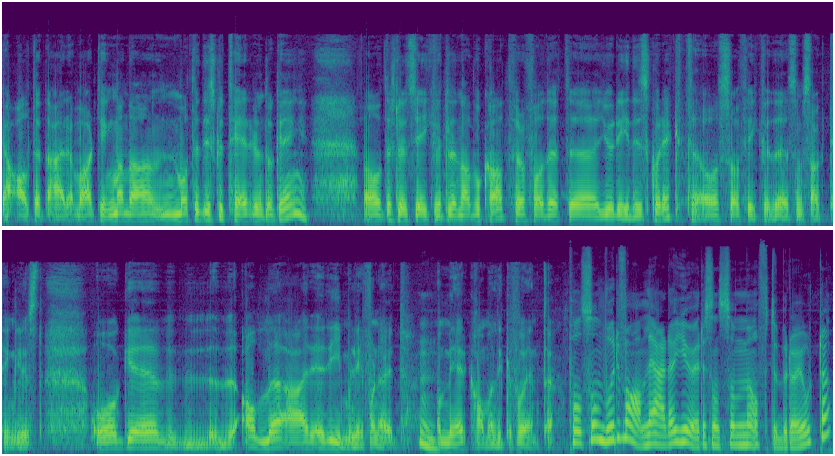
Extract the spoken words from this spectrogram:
ja, Alt dette her var ting man da måtte diskutere rundt omkring. Og Til slutt så gikk vi til en advokat for å få dette juridisk korrekt, og så fikk vi det som sagt tinglyst. Og eh, alle er rimelig fornøyd, mm. og mer kan man ikke forvente. Polson, hvor vanlig er det å gjøre sånn som Oftebro har gjort, da?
